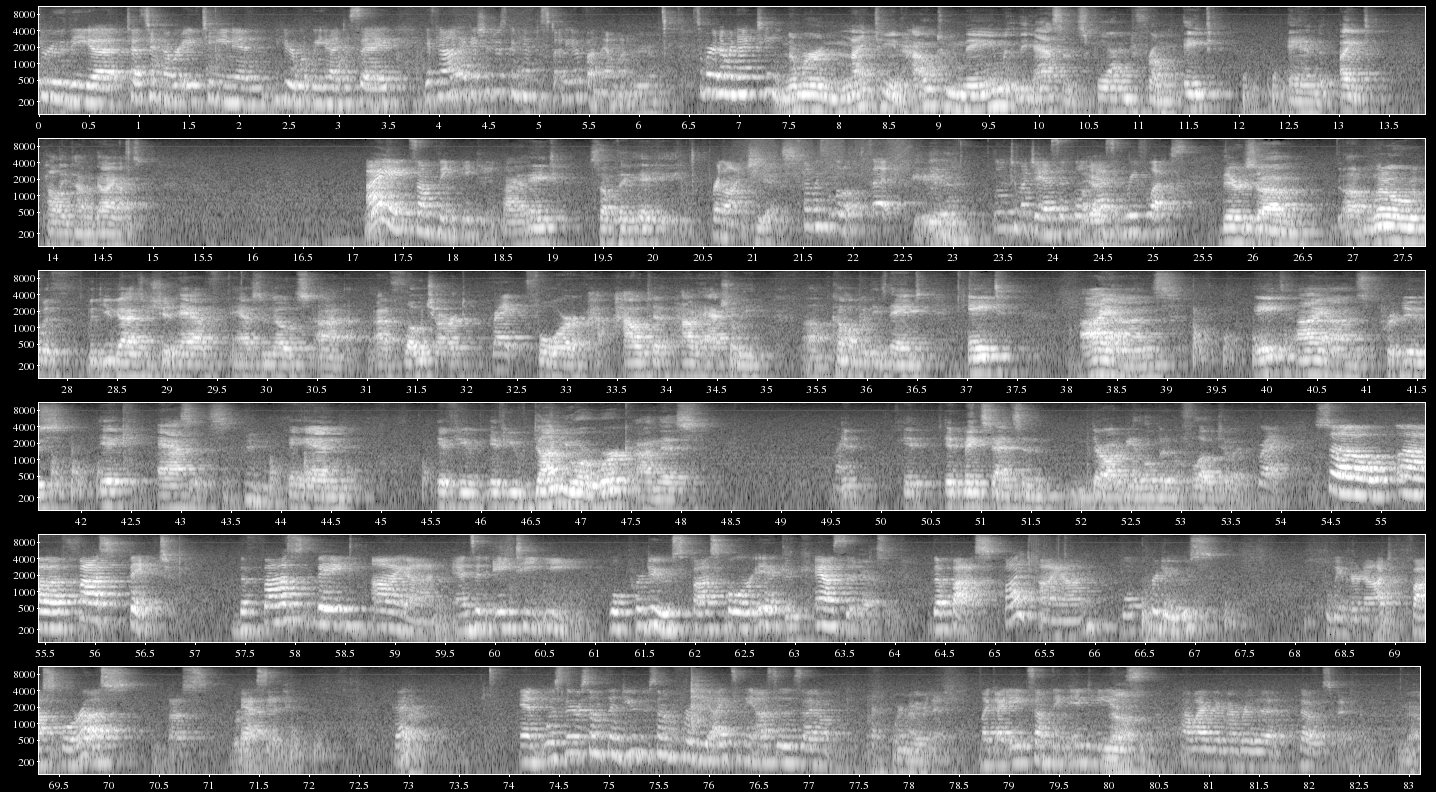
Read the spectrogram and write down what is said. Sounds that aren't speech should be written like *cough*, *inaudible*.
through the uh, test number 18 and hear what we had to say. If not, I guess you're just going to have to study up on that one. So we're at number 19. Number 19, how to name the acids formed from ate and ite polyatomic ions. I ate something icky I ate something icky. for lunch. Yes. I was a little upset. A little too much acid, a little Yeah. acid reflux. There's, um, uh, went over with, with you guys, you should have, have some notes on, on a flow chart Right. for h- how to, how to actually, um, come up with these names. Ate ions, ate ions produce ic acids. Mhm. And if you, if you've done your work on this, Right. it, it makes sense and there ought to be a little bit of a flow to it. Right. So, uh, phosphate. The phosphate ion ends in ATE will produce phosphoric acid. Acid. The phosphite ion will produce, believe it or not, phosphorus, thus acid. Okay? Right. And was there something, do you do something for the ites and the us's? I don't What do you remember that. Like I ate something icky No. is how I remember the, those, but. No.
